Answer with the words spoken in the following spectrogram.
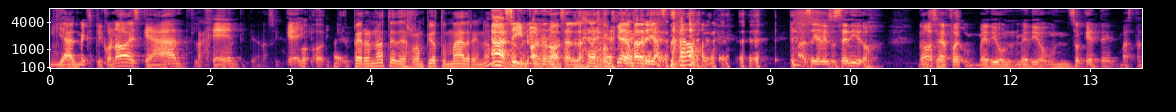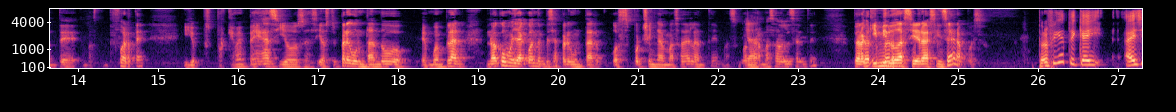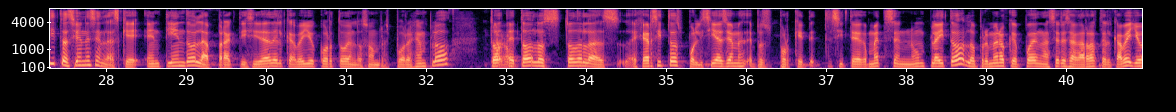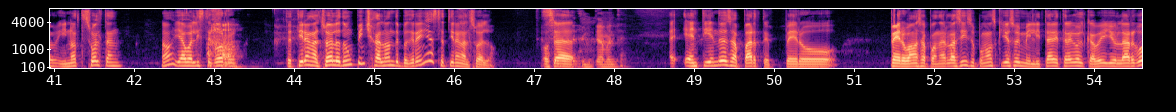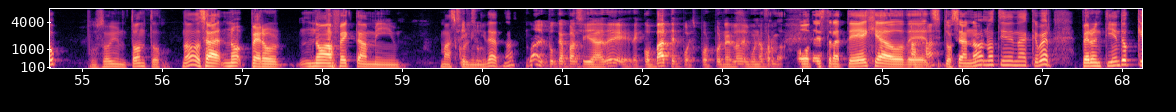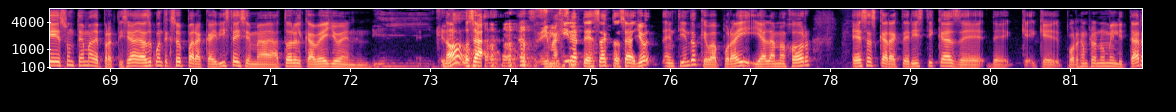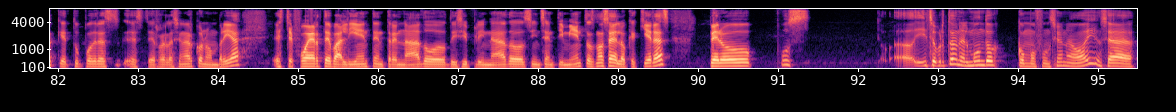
Y ya él me explicó, no, es que antes la gente, que no sé qué. O- o- sí, pero no te desrompió tu madre, ¿no? Ah, sí, no, no, no, o sea, la, rompía de madre ya estaba. No, eso ya había sucedido. ¿no? O sea, fue, me, dio un, me dio un soquete bastante, bastante fuerte. Y yo, pues, ¿por qué me pegas? Y yo, o sea, si yo estoy preguntando en buen plan. No como ya cuando empecé a preguntar cosas por chingar más adelante, más, más adolescente. Pero, Pero- aquí mi pero- duda sí era sincera, pues. Pero fíjate que hay, hay situaciones en las que entiendo la practicidad del cabello corto en los hombres. Por ejemplo, to- Claro. eh, todos los todos los ejércitos, policías, llames- eh, pues porque te- si te metes en un pleito, lo primero que pueden hacer es agarrarte el cabello y no te sueltan, ¿no? Ya valiste gorro. Ajá. Te tiran al suelo de un pinche jalón de begreñas, te tiran al suelo. O Sí, sea, definitivamente. Eh, Entiendo esa parte, pero, pero vamos a ponerlo así. Supongamos que yo soy militar y traigo el cabello largo, pues soy un tonto, ¿no? O sea, no, pero no afecta a mi masculinidad, ¿no? No, y tu capacidad de, de combate, pues, por ponerlo de alguna forma. O de estrategia, o de, Ajá. o sea, no, no tiene nada que ver. Pero entiendo que es un tema de practicidad. Haz de cuenta que soy paracaidista y se me atora el cabello en, Y ¿No? O sea, Sí, Imagínate, exacto. O sea, yo entiendo que va por ahí y a lo mejor esas características de, de que, por ejemplo, en un militar que tú podrías este, relacionar con hombría, este fuerte, valiente, entrenado, disciplinado, sin sentimientos, no sé, lo que quieras, pero pues, ah, y sobre todo en el mundo como funciona hoy, o sea,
